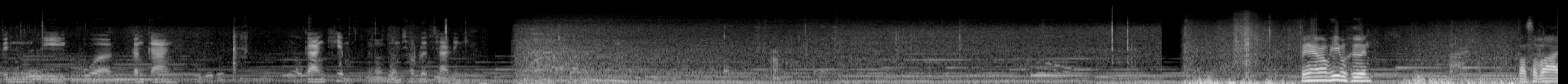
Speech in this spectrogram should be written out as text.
เป็นที่คั่วกลางกลางๆ กลางเข้มผมชอบรสชาติอย่างนี้ เป็นไงบ้างพี่เมื่อคืนตอนสบาย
